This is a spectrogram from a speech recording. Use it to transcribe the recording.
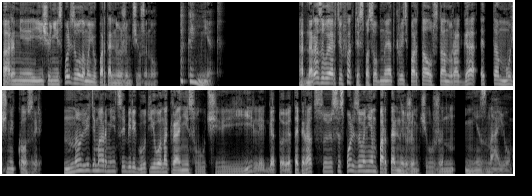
Армия еще не использовала мою портальную жемчужину? Пока нет. Одноразовые артефакты, способные открыть портал в стан врага, — это мощный козырь. Но, видимо, армейцы берегут его на крайний случай или готовят операцию с использованием портальных жемчужин, не знаю.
